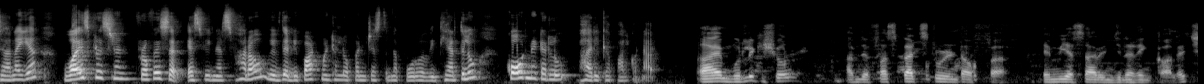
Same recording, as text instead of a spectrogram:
Janaiah vice president professor SV Narasimharao వివిధ డిపార్ట్మెంట్లలో పనిచేస్తున్న పూర్వ విద్యార్థులు కోఆర్డినేటర్లు భారీగా పాల్గొన్నారు. Murali Kishore I'm the first batch student of MVSR engineering college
